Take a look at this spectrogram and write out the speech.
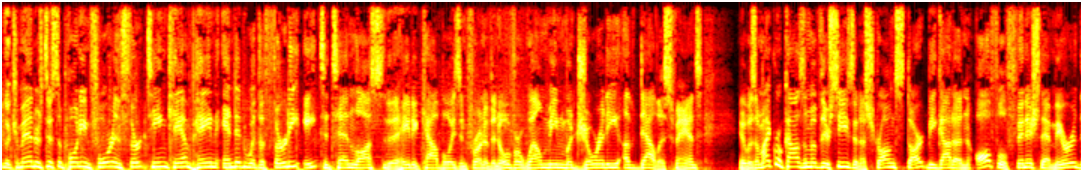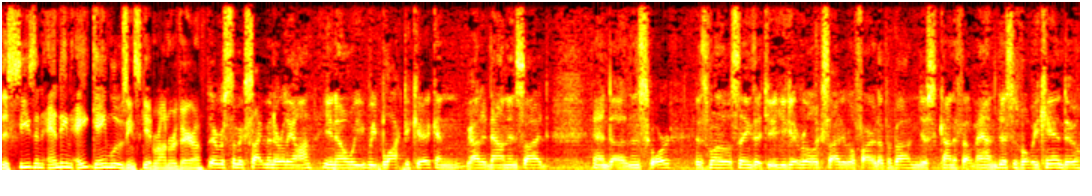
The Commanders' disappointing 4 and 13 campaign ended with a 38 to 10 loss to the hated Cowboys in front of an overwhelming majority of Dallas fans. It was a microcosm of their season. A strong start begot an awful finish that mirrored the season ending eight game losing skid, Ron Rivera. There was some excitement early on. You know, we, we blocked a kick and got it down inside and uh, then scored. It's one of those things that you, you get real excited, real fired up about, and just kind of felt, man, this is what we can do.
